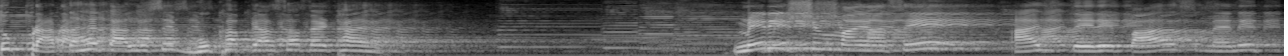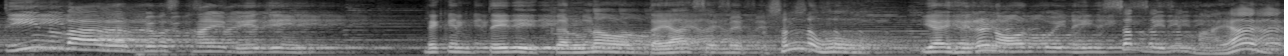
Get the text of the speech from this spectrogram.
तू प्रातः काल से भूखा प्यासा बैठा है। मेरी शिव माया से आज तेरे पास मैंने तीन बार व्यवस्थाएँ भेजी। लेकिन तेरी करुणा और दया से मैं प्रसन्न हूँ। यह हिरण और कोई नहीं, सब मेरी माया है।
